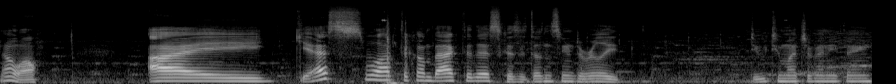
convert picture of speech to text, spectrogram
Oh well. I guess we'll have to come back to this because it doesn't seem to really do too much of anything.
